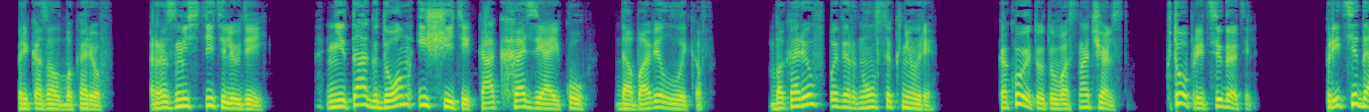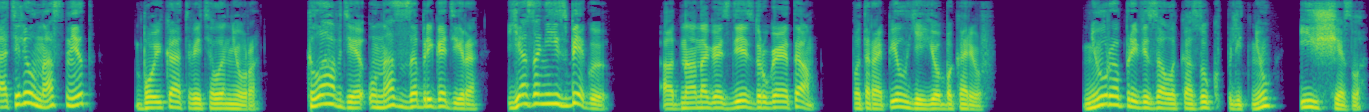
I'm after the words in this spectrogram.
— приказал Бокарев. «Разместите людей!» «Не так дом ищите, как хозяйку», — добавил Лыков. Бокарев повернулся к Нюре. «Какое тут у вас начальство? Кто председатель?» «Председателя у нас нет», — бойко ответила Нюра. «Клавдия у нас за бригадира. Я за ней сбегаю». «Одна нога здесь, другая там», — поторопил ее Бокарев. Нюра привязала козу к плетню и исчезла.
